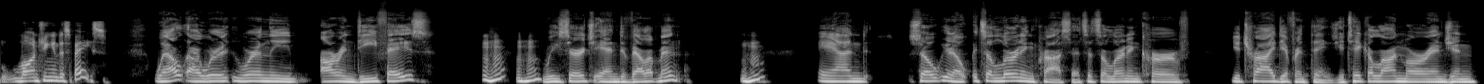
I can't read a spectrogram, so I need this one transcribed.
launching into space? Well, uh, we're we're in the R and D phase, Mm-hmm, mm-hmm. research and development, Mhm. and so you know it's a learning process. It's a learning curve. You try different things. You take a lawnmower engine,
